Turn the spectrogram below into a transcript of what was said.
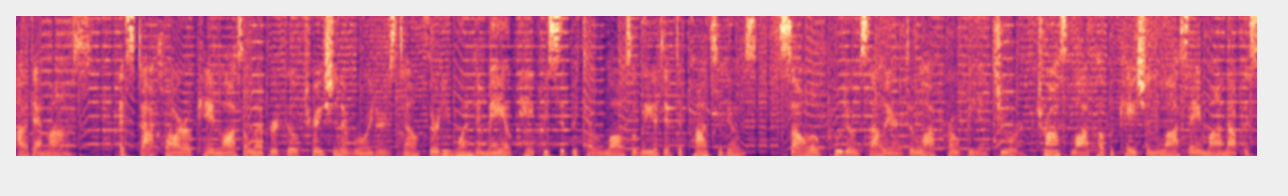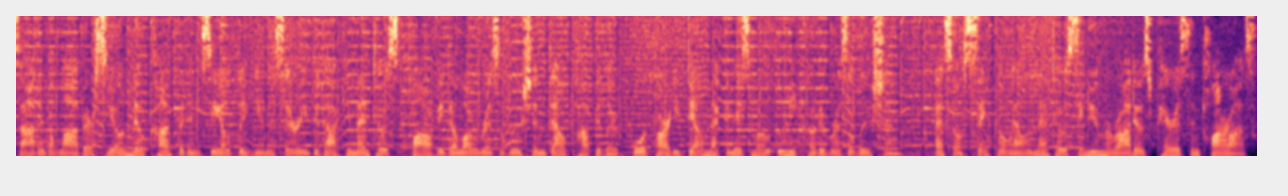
además, Está claro que la celebre filtración a Reuters del 31 de mayo que precipitó la salida de depósitos, solo pudo salir de la propia JUR. Tras la publicación la semana pasada de la versión no confidencial de una serie de documentos clave de la resolución del popular por parte del mecanismo único de resolución. Esos cinco elementos enumerados parecen claros,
